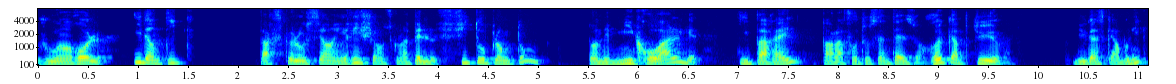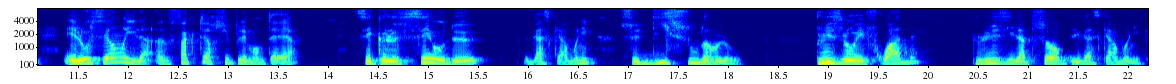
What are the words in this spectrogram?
joue un rôle identique parce que l'océan est riche en ce qu'on appelle le phytoplancton, sont des microalgues qui, pareil, par la photosynthèse, recapturent du gaz carbonique. Et l'océan, il a un facteur supplémentaire, c'est que le CO2, le gaz carbonique, se dissout dans l'eau. Plus l'eau est froide, plus il absorbe du gaz carbonique.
